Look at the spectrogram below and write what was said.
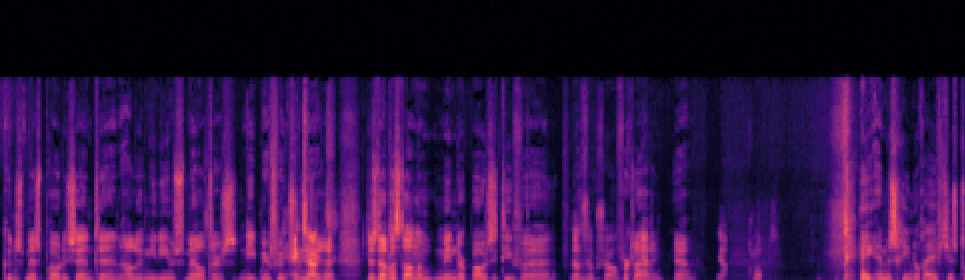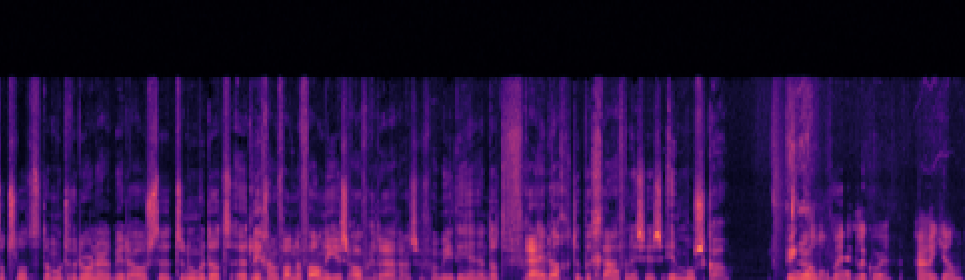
kunstmestproducenten en aluminiumsmelters niet meer functioneren. Exact. Dus dat is dan een minder positieve dat is ook zo. verklaring. Ja, ja. ja klopt. Hey, en misschien nog eventjes tot slot, dan moeten we door naar het Midden-Oosten, te noemen dat het lichaam van Navalny is overgedragen aan zijn familie hè, en dat vrijdag de begrafenis is in Moskou. Vind ik wel opmerkelijk hoor, Arend Jan.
